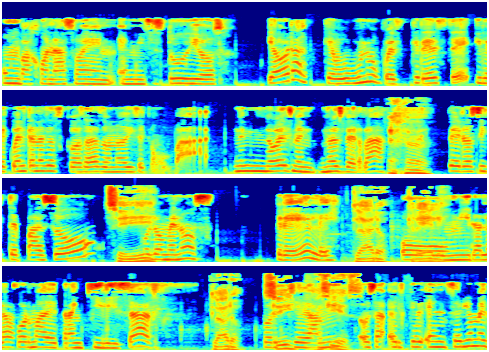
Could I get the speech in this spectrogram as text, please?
un bajonazo en, en mis estudios. Y ahora que uno pues crece y le cuentan esas cosas, uno dice como, va, no es, no es verdad. Ajá, Pero si te pasó, sí, por lo menos créele. claro, O créele, mira la forma de tranquilizar. claro, Porque sí, a así mí, es. o sea, el que en serio me,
